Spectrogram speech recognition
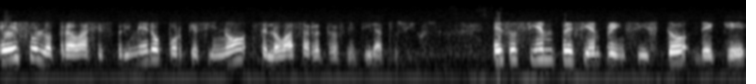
eso lo trabajes primero porque si no se lo vas a retransmitir a tus eso siempre siempre insisto de que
